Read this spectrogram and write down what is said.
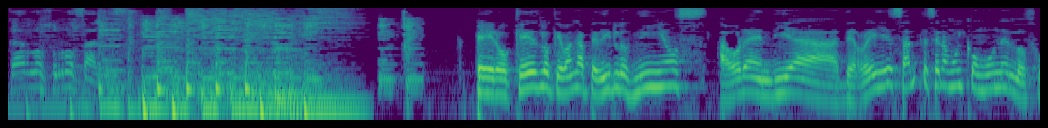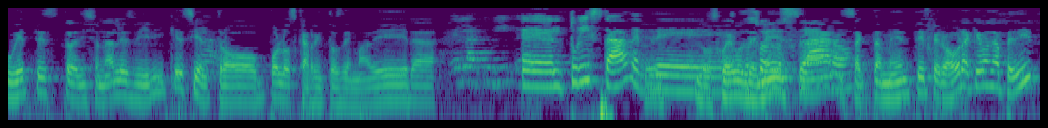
Carlos Rosales. Pero, ¿qué es lo que van a pedir los niños ahora en Día de Reyes? Antes eran muy comunes los juguetes tradicionales, Viri, que si el trompo, los carritos de madera. El turista de, de- los juegos de mesa, claro. exactamente. Pero ahora, ¿qué van a pedir?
